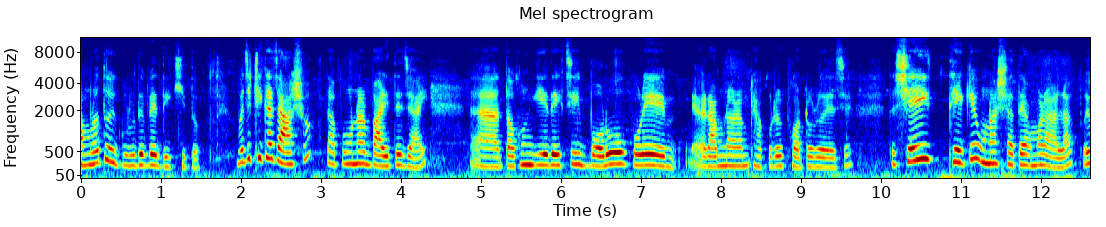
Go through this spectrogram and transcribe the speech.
আমরা তো ওই গুরুদেবের দীক্ষিত। বলছি, ঠিক আছে, আসো। তারপর ওনার বাড়িতে যাই। তখন গিয়ে দেখছি বড় করে রামনারাম ঠাকুরের ফটো রয়েছে। তো সেই থেকে ওনার সাথে আমার আলাপ। ওই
